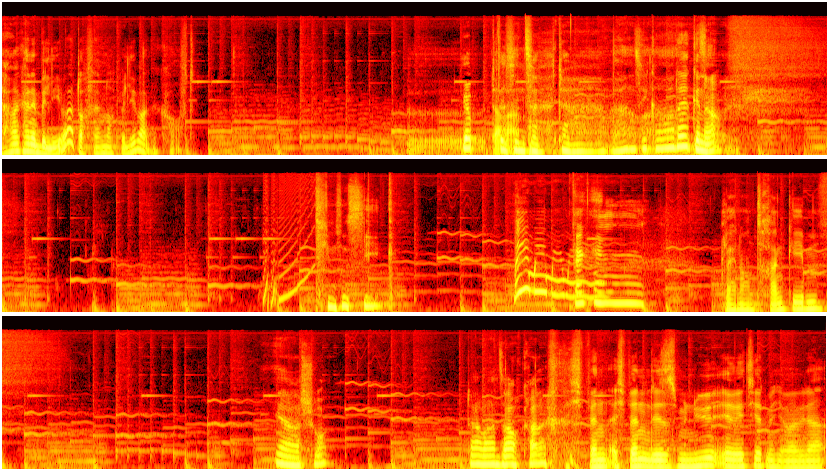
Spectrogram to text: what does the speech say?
haben wir keine Belieber? Doch, wir haben noch Belieber gekauft. Ja, da da sind sie. Da waren sie gerade, genau. Die Musik. Gleich noch einen Trank geben. Ja, schon. Da waren sie auch gerade. Ich bin, ich bin, dieses Menü irritiert mich immer wieder.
